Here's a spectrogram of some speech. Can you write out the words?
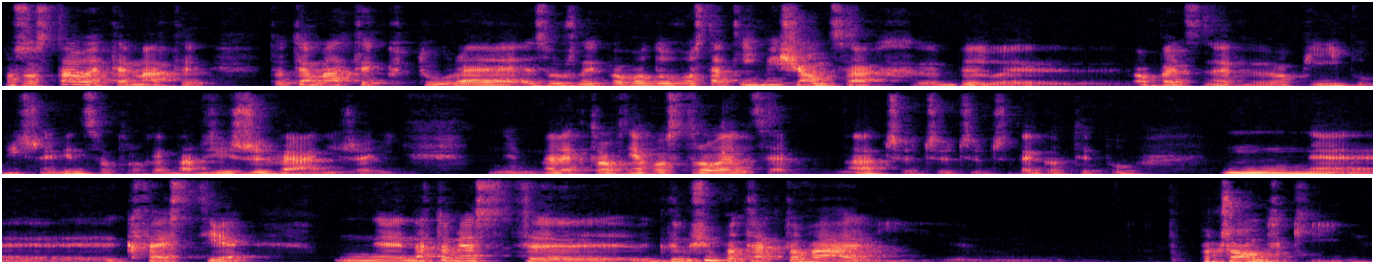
pozostałe tematy to tematy, które z różnych powodów w ostatnich miesiącach były obecne w opinii publicznej, więc są trochę bardziej żywe aniżeli elektrownia w Ostrołęce, czy, czy, czy, czy tego typu mm, kwestie. Natomiast e, gdybyśmy potraktowali początki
